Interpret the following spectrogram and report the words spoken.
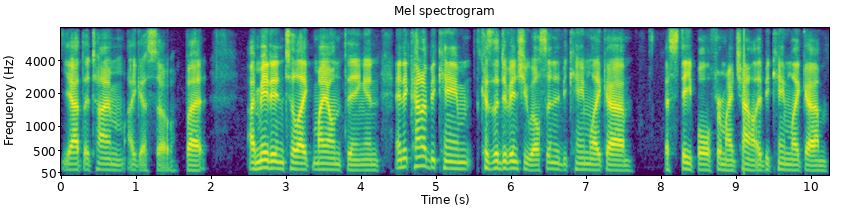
yeah, at the time I guess so, but I made it into like my own thing, and and it kind of became because the Devinci Wilson, it became like a a staple for my channel. It became like um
